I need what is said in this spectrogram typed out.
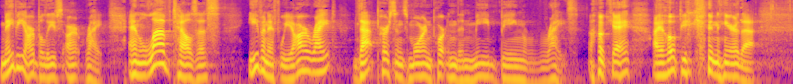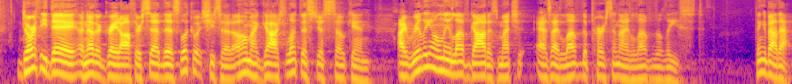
Maybe our beliefs aren't right. And love tells us even if we are right, that person's more important than me being right. Okay? I hope you can hear that. Dorothy Day, another great author, said this. Look what she said. Oh my gosh, let this just soak in. I really only love God as much as I love the person I love the least. Think about that.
